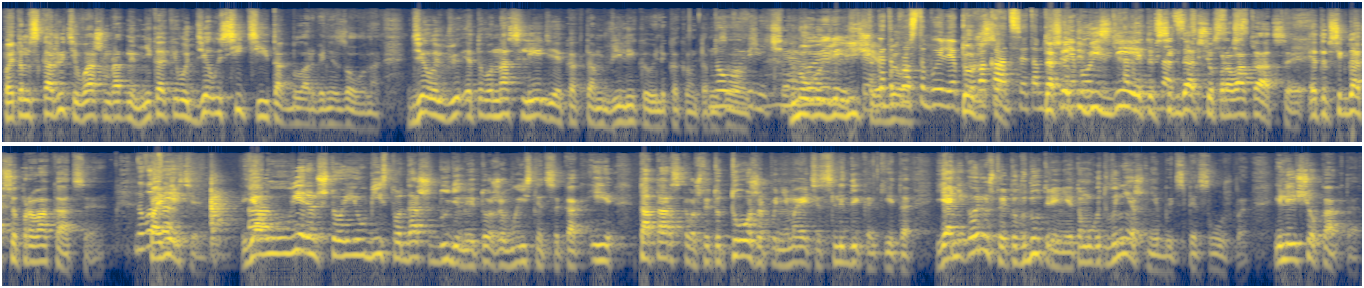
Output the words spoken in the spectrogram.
Поэтому скажите вашим родным, не как его дело сети так было организовано. Дело этого наследия, как там, великого, или как он там Нового назывался. величия. Нового величия. Так это просто были провокации. Там так это везде, это всегда все провокация. Это всегда все провокация. Ну, вот Поверьте, вы... я а... уверен, что и убийство Даши Дудиной тоже выяснится, как и татарского, что это тоже, понимаете, следы какие-то. Я не говорю, что это внутренние, это могут внешние быть спецслужбы или еще как-то.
